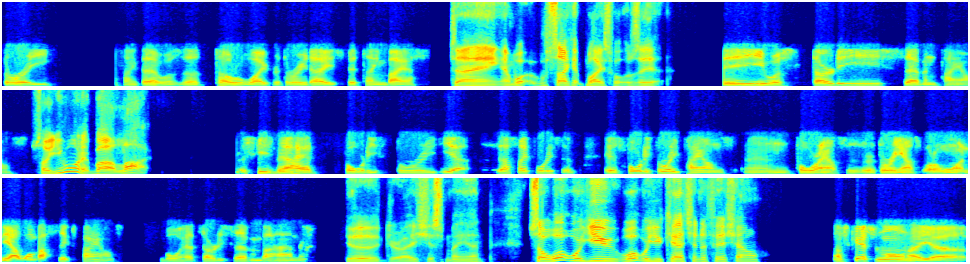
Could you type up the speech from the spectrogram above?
three. I think that was the total weight for three days, fifteen bass. Dang! And what second place? What was it? He was thirty seven pounds. So you won it by a lot. Excuse me, I had forty three. Yeah, did I say forty seven? It was forty three pounds and four ounces or three ounces. What I won. Yeah, I won by six pounds. Boy had thirty seven behind me. Good gracious, man. So what were you what were you catching the fish on? I was catching them on a uh,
